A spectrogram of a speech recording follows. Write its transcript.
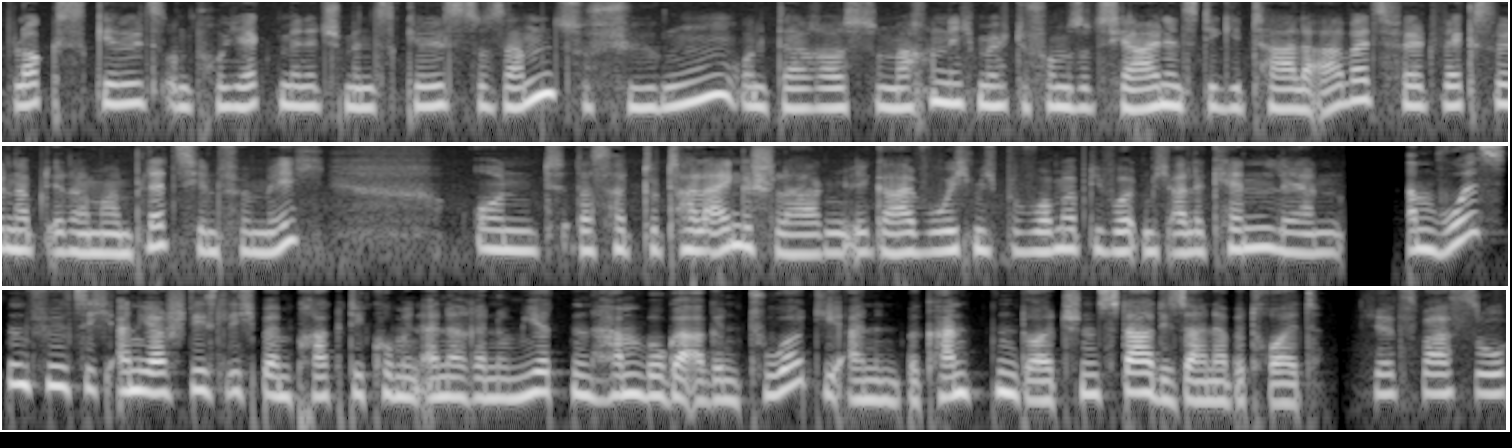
Blog-Skills und Projektmanagement-Skills zusammenzufügen und daraus zu machen, ich möchte vom sozialen ins digitale Arbeitsfeld wechseln, habt ihr da mal ein Plätzchen für mich? Und das hat total eingeschlagen, egal wo ich mich beworben habe, die wollten mich alle kennenlernen. Am wohlsten fühlt sich Anja schließlich beim Praktikum in einer renommierten Hamburger Agentur, die einen bekannten deutschen Stardesigner betreut. Jetzt war es so,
